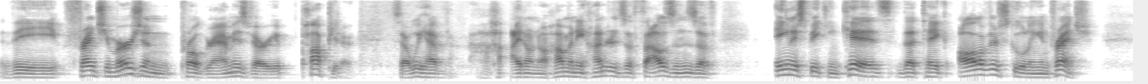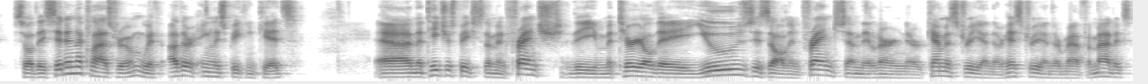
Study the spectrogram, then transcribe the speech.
the French immersion program is very popular. So we have, I don't know how many hundreds of thousands of English speaking kids that take all of their schooling in French. So they sit in a classroom with other English speaking kids and the teacher speaks to them in French. The material they use is all in French, and they learn their chemistry and their history and their mathematics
